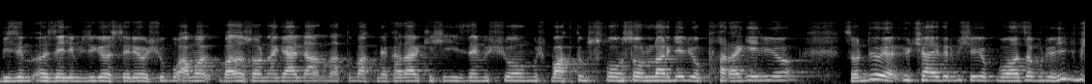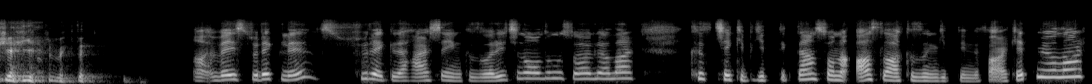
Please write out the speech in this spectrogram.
bizim özelimizi gösteriyor şu bu ama bana sonra geldi anlattı bak ne kadar kişi izlemiş şu olmuş baktım sponsorlar geliyor para geliyor. Sonra diyor ya 3 aydır bir şey yok boğaza vuruyor hiçbir şey gelmedi. Ve sürekli sürekli her şeyin kızları için olduğunu söylüyorlar kız çekip gittikten sonra asla kızın gittiğini fark etmiyorlar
